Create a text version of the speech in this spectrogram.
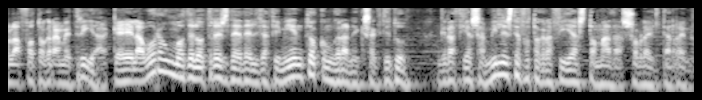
la fotogrametría, que elabora un modelo 3D del yacimiento con gran exactitud, gracias a miles de fotografías tomadas sobre el terreno.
